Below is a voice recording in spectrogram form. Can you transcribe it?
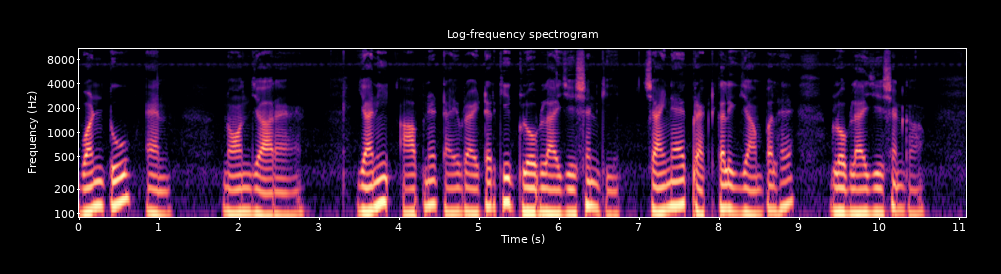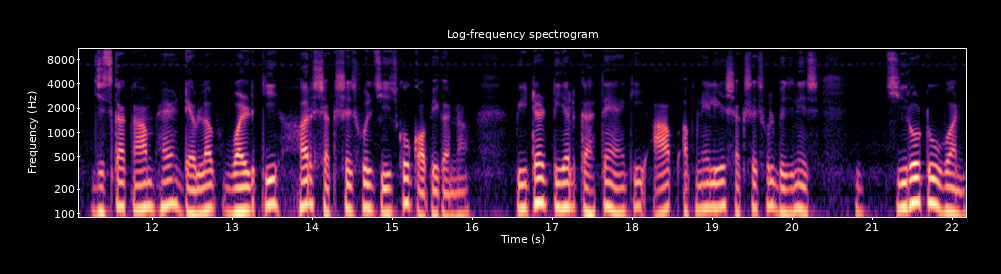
वन टू एन नॉन जा रहे हैं। यानी आपने टाइप राइटर की ग्लोबलाइजेशन की। चाइना एक प्रैक्टिकल एग्ज़ाम्पल है ग्लोबलाइजेशन का। जिसका काम है डेवलप वर्ल्ड की हर सक्सेसफुल चीज़ को कॉपी करना। पीटर टीएल कहते हैं कि आप अपने लिए successful business zero to one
